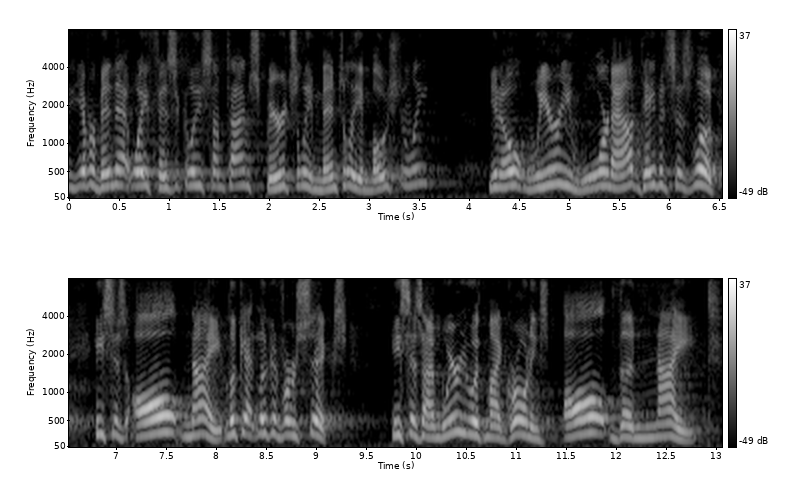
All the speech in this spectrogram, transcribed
you ever been that way physically sometimes, spiritually, mentally, emotionally? You know, weary, worn out. David says, look, he says, all night. Look at look at verse 6. He says, I'm weary with my groanings. All the night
